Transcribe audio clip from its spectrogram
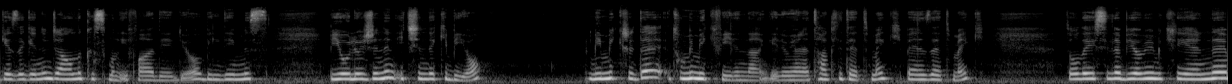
gezegenin canlı kısmını ifade ediyor. Bildiğimiz biyolojinin içindeki biyo. Mimikri de to mimik fiilinden geliyor. Yani taklit etmek, benzetmek. Dolayısıyla biyomimikri yerine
